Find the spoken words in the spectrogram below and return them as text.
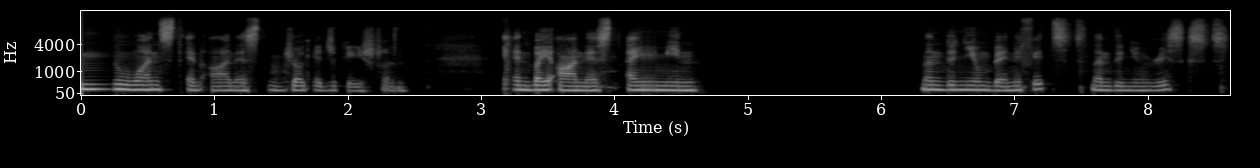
nuanced and honest drug education. And by honest, I mean nandun yung benefits, nandun yung risks,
